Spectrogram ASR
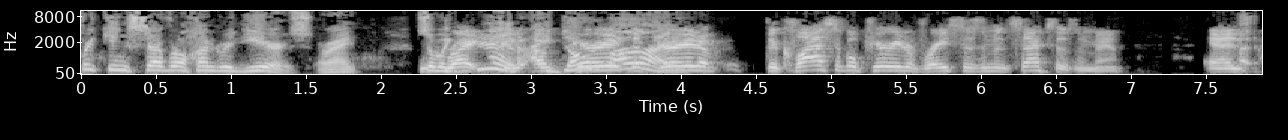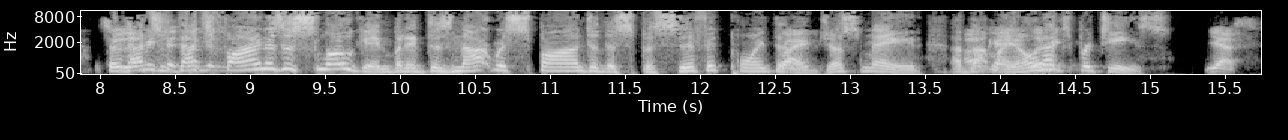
freaking several hundred years. All right. So again, right. The, I a don't period, the buy. period of the classical period of racism and sexism, man. And uh, so let me that's say- that's me- fine as a slogan, but it does not respond to the specific point that I just made about Okay, my own me- expertise. Yes.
